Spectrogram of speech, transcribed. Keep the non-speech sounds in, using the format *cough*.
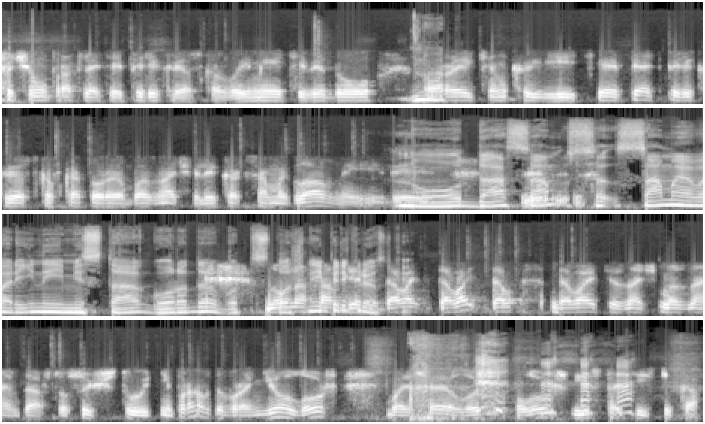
Почему проклятие перекрестков? Вы имеете в виду ну, рейтинг и те пять перекрестков, которые обозначили как самые главные? Или... Ну да, сам, или... с, самые аварийные места города, вот ну, сплошные ну, перекрестки. Деле, давай, давай, давайте, значит, мы знаем, да, что существует неправда, вранье, ложь, большая ложь, *laughs* ложь и статистика.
